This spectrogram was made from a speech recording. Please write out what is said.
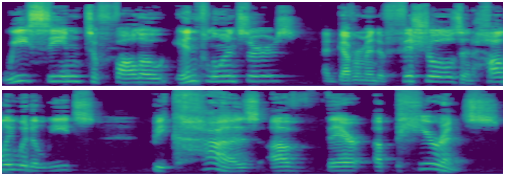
we seem to follow influencers and government officials and Hollywood elites because of their appearance,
